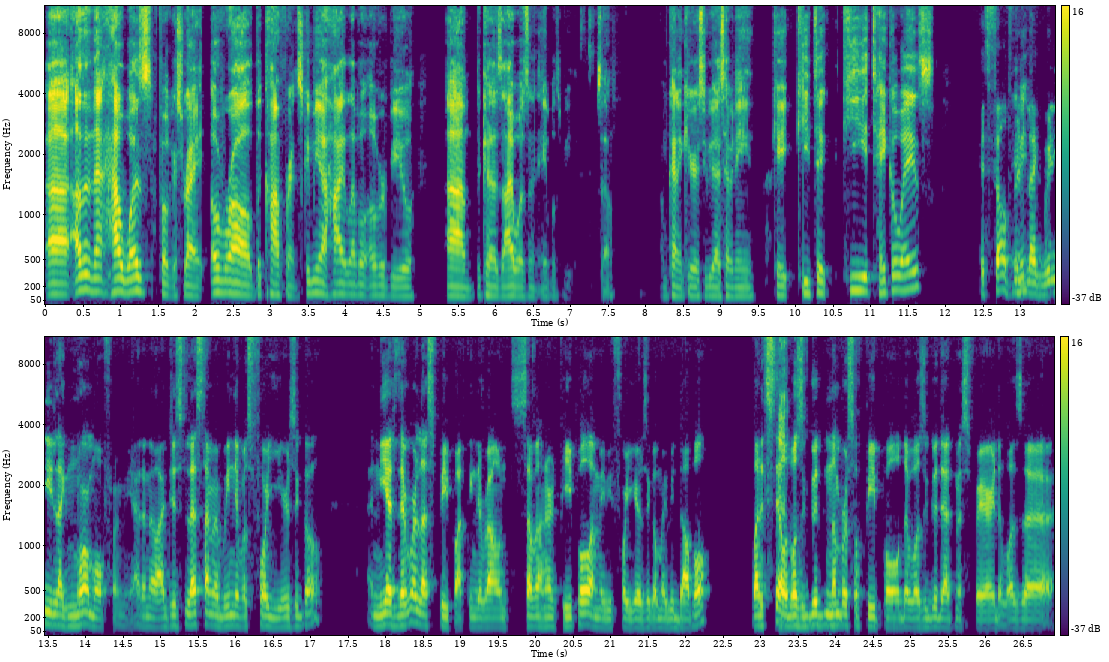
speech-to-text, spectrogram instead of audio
uh, other than that, how was Phocuswright overall? The conference. Give me a high level overview, um, because I wasn't able to be there. So I'm kind of curious if you guys have any key key, t- key takeaways. It felt really like really like normal for me. I don't know. I just last time I've been there was four years ago, and yes, there were less people. I think around 700 people, and maybe four years ago, maybe double. but it's still it was a good numbers of people. There was a good atmosphere. There was a,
